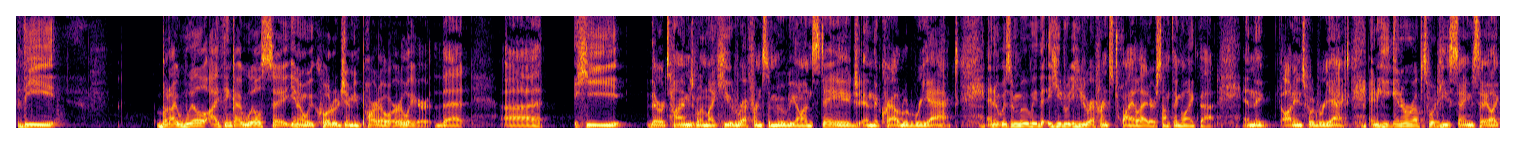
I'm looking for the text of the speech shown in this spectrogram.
the. But I will. I think I will say. You know, we quoted Jimmy Pardo earlier that uh, he. There are times when like he would reference a movie on stage and the crowd would react, and it was a movie that he'd he'd reference Twilight or something like that, and the audience would react, and he interrupts what he's saying to say like,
